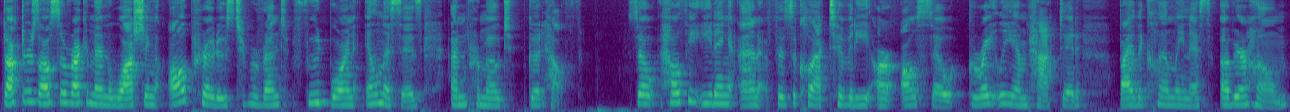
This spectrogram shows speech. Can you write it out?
Doctors also recommend washing all produce to prevent foodborne illnesses and promote good health. So, healthy eating and physical activity are also greatly impacted by the cleanliness of your home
